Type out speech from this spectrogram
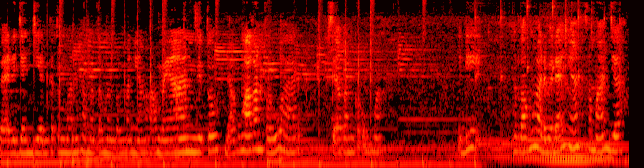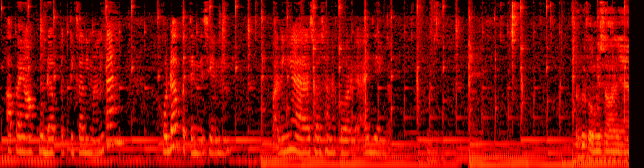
nggak ada janjian ketemuan sama teman-teman yang ramean gitu ya aku nggak akan keluar pasti akan ke rumah. Jadi menurut aku nggak ada bedanya sama aja. Apa yang aku dapet di Kalimantan aku dapetin di sini. Paling ya suasana keluarga aja enggak Tapi kalau misalnya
